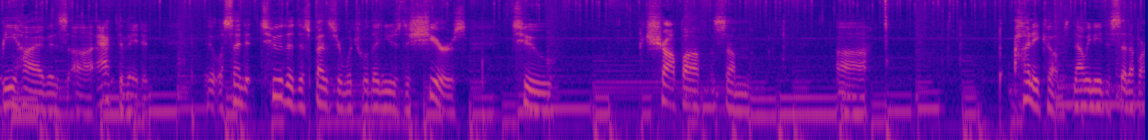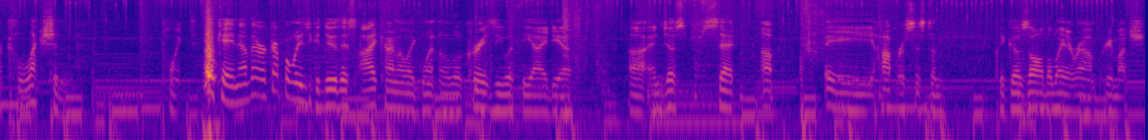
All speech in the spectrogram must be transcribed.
beehive is uh, activated. It will send it to the dispenser, which will then use the shears to chop off some uh, honeycombs. Now we need to set up our collection point. Okay, now there are a couple ways you could do this. I kind of like went a little crazy with the idea uh, and just set up a hopper system that goes all the way around pretty much.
